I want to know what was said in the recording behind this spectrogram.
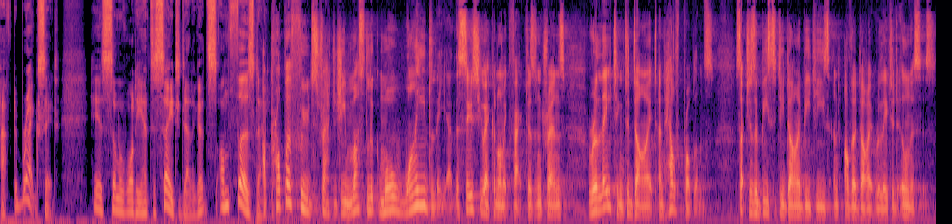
after Brexit. Here's some of what he had to say to delegates on Thursday. A proper food strategy must look more widely at the socio-economic factors and trends relating to diet and health problems. such as obesity, diabetes, and other diet related illnesses.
